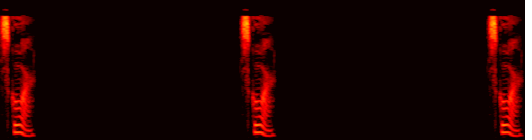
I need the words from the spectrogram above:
Score. Score. Score.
